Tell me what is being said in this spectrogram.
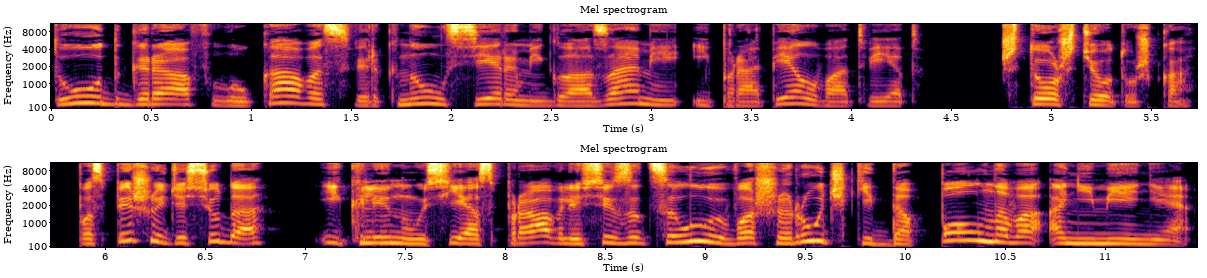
Тут граф лукаво сверкнул серыми глазами и пропел в ответ. «Что ж, тетушка, поспешите сюда, и клянусь, я справлюсь и зацелую ваши ручки до полного онемения».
